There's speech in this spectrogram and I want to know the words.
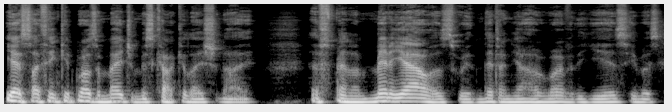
Yes, I think it was a major miscalculation. I I've spent many hours with Netanyahu over the years. He was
